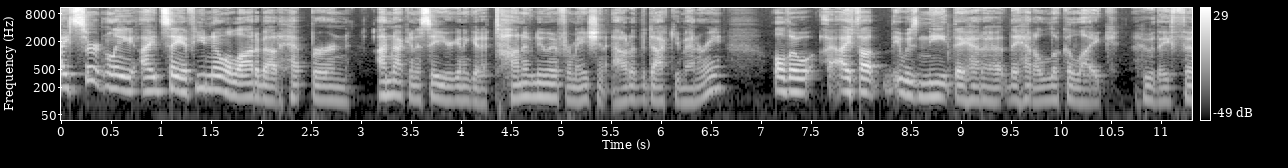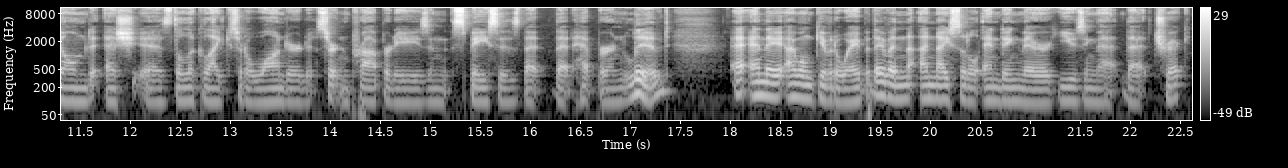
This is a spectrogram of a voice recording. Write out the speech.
I certainly, I'd say if you know a lot about Hepburn, I'm not going to say you're going to get a ton of new information out of the documentary. Although I thought it was neat, they had a they had a look-alike who they filmed as she, as the look-alike sort of wandered certain properties and spaces that that Hepburn lived, and they I won't give it away, but they have a, a nice little ending there using that that trick.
